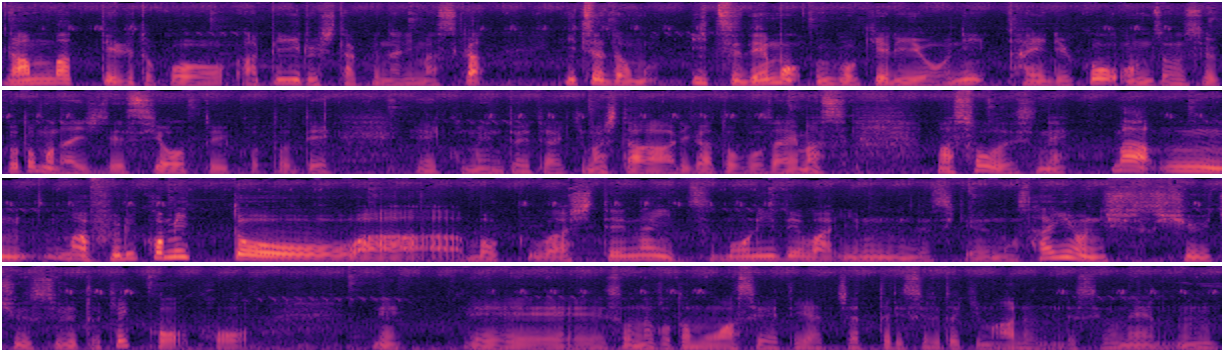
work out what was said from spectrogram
頑張っているところをアピールしたくなりますがいつでもいつでも動けるように体力を温存することも大事ですよということで、えー、コメントいただきました。ありがとうございます。まあそうですね。まあうんまあフルコミットは僕はしてないつもりではいるんですけれども作業に集中すると結構こうねえー、そんなことも忘れてやっちゃったりする時もあるんですよね。うん、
